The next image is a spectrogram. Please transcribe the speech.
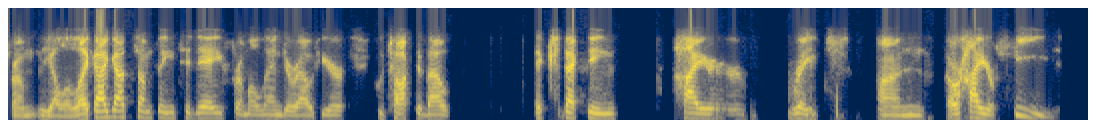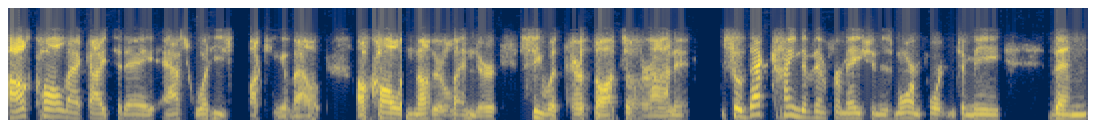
from the LO. Like I got something today from a lender out here who talked about expecting higher rates on or higher fees. I'll call that guy today, ask what he's talking about. I'll call another lender, see what their thoughts are on it. So that kind of information is more important to me than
